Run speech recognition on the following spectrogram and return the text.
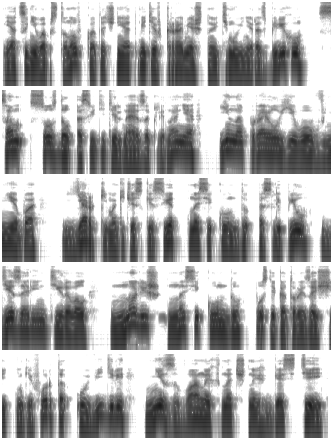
и, оценив обстановку, а точнее отметив кромешную тьму и неразбериху, сам создал осветительное заклинание и направил его в небо. Яркий магический свет на секунду ослепил, дезориентировал, но лишь на секунду, после которой защитники форта увидели незваных ночных гостей.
